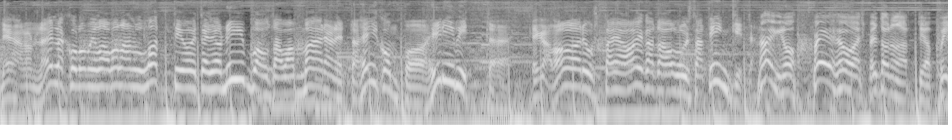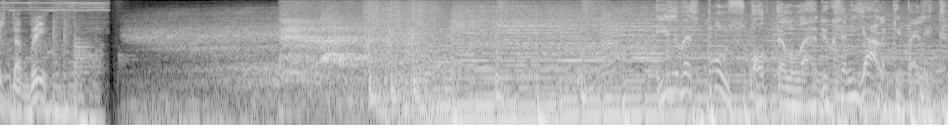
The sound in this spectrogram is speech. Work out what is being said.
nehän on näillä kolmilla valannut lattioita jo niin valtavan määrän, että heikompaa hirvittää. Eikä laadusta ja aikatauluista tinkitä. Näin on, phsbetonilattia.fi. Ilves Plus ottelulähetyksen jälkipelit.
